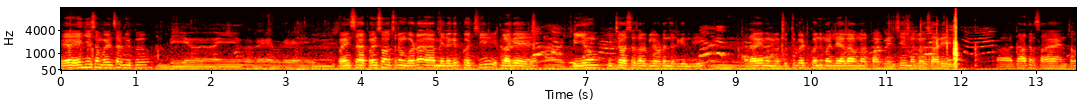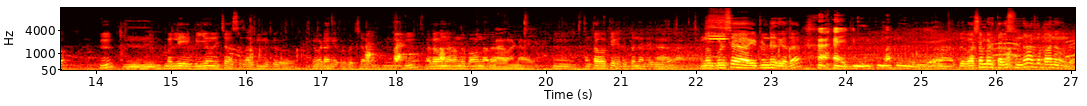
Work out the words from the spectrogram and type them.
ఏ- చేసాం పోయిన సార్ మీకు? బియ్యం అవి వగేరా వగేరా. ఉమ్, పోయిన సార్ పోయిన సంవత్సరం కూడా మీ దగ్గరికి వచ్చి ఇట్లాగే బియ్యం నిత్యావసర సరుకులు ఇవ్వడం జరిగింది. అలాగే మిమ్మల్ని గుర్తుపెట్టుకొని మళ్ళీ ఎలా ఉన్నారు పలకరించి మళ్ళీ ఒకసారి దాతల సహాయంతో మళ్ళీ బియ్యం నిత్యావసర సరుకులు మీకు ఇవ్వడానికి ఇక్కడికి వచ్చాము. ఎలా ఉన్నారు? అందరూ బాగున్నారా? బాగున్నాయి ఉమ్, అంతా ఓకే కదా? ఇబ్బంది లేదు కదా? గుడిసె ఇటు ఉండేది కదా? ఇప్పుడు వర్షం పడి తడుస్తుందా? అంత బాగానే ఉంది?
